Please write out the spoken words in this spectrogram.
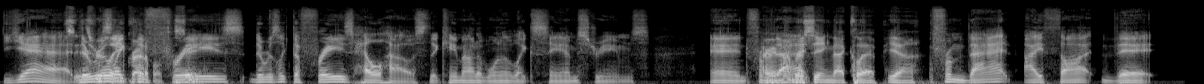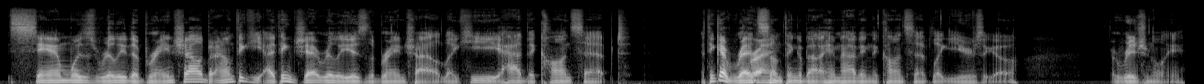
Yeah, It's- there it's was really like the phrase. There was like the phrase "Hell House" that came out of one of like Sam's streams, and from I remember that, seeing that clip. Yeah, from that, I thought that Sam was really the brainchild, but I don't think he. I think Jet really is the brainchild. Like he had the concept. I think I read Right. something about him having the concept like years ago, originally.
